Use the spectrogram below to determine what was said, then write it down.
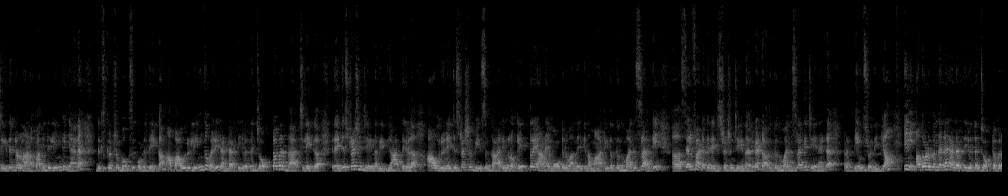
ചെയ്തിട്ടുള്ളതാണ്. അപ്പോൾ അതിന്റെ ലിങ്ക് ഞാൻ ഡിസ്ക്രിപ്ഷൻ ബോക്സിൽ കൊടുത്തേക്കാം. അപ്പോൾ ആ ഒരു ലിങ്ക് വഴി രണ്ടായിരത്തി ഇരുപത്തഞ്ച് ഒക്ടോബർ ബാച്ചിലേക്ക് രജിസ്ട്രേഷൻ ചെയ്യുന്ന വിദ്യാർത്ഥികൾ ആ ഒരു രജിസ്ട്രേഷൻ ഫീസും കാര്യങ്ങളൊക്കെ എത്രയാണ് എമൗണ്ടിൽ വന്നിരിക്കുന്ന മാറ്റി? ഇതൊക്കെ ഒന്ന് മനസ്സിലാക്കി സെൽഫായിട്ടൊക്കെ രജിസ്ട്രേഷൻ ചെയ്യുന്നവർ കേട്ടോ. അതൊക്കെ ഒന്ന് മനസ്സിലാക്കി ചെയ്യാനായിട്ട് പ്രത്യേകം ശ്രദ്ധിക്കാം. ഇനി അതോടൊപ്പം തന്നെ രണ്ടായിരത്തി ഇരുപത്തഞ്ച് ഒക്ടോബർ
